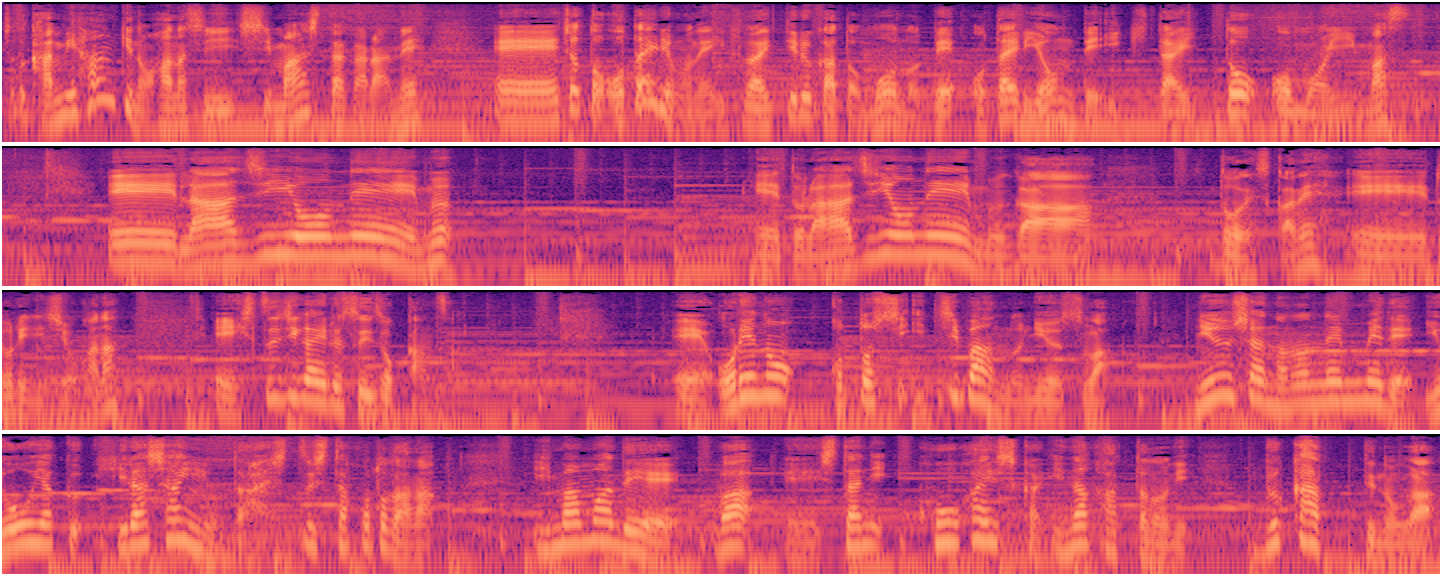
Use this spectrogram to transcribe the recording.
ちょっと上半期のお話しましたからね、えー、ちょっとお便りもね、いただいてるかと思うので、お便り読んでいきたいと思います。えー、ラジオネーム、えっ、ー、と、ラジオネームが、どうですかね、えー、どれにしようかな。えー、羊がいる水族館さん。えー、俺の今年一番のニュースは、入社7年目でようやく平社員を脱出したことだな。今までは、えー、下に後輩しかいなかったのに、部下ってのが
